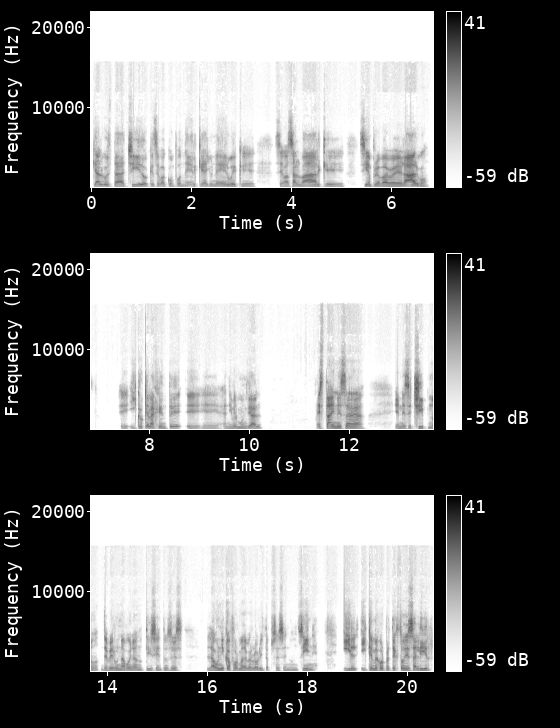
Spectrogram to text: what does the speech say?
que algo está chido, que se va a componer, que hay un héroe que se va a salvar, que siempre va a haber algo. Eh, y creo que la gente eh, a nivel mundial está en, esa, en ese chip, ¿no? De ver una buena noticia. Entonces, la única forma de verlo ahorita pues, es en un cine. Y, y qué mejor pretexto de salir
